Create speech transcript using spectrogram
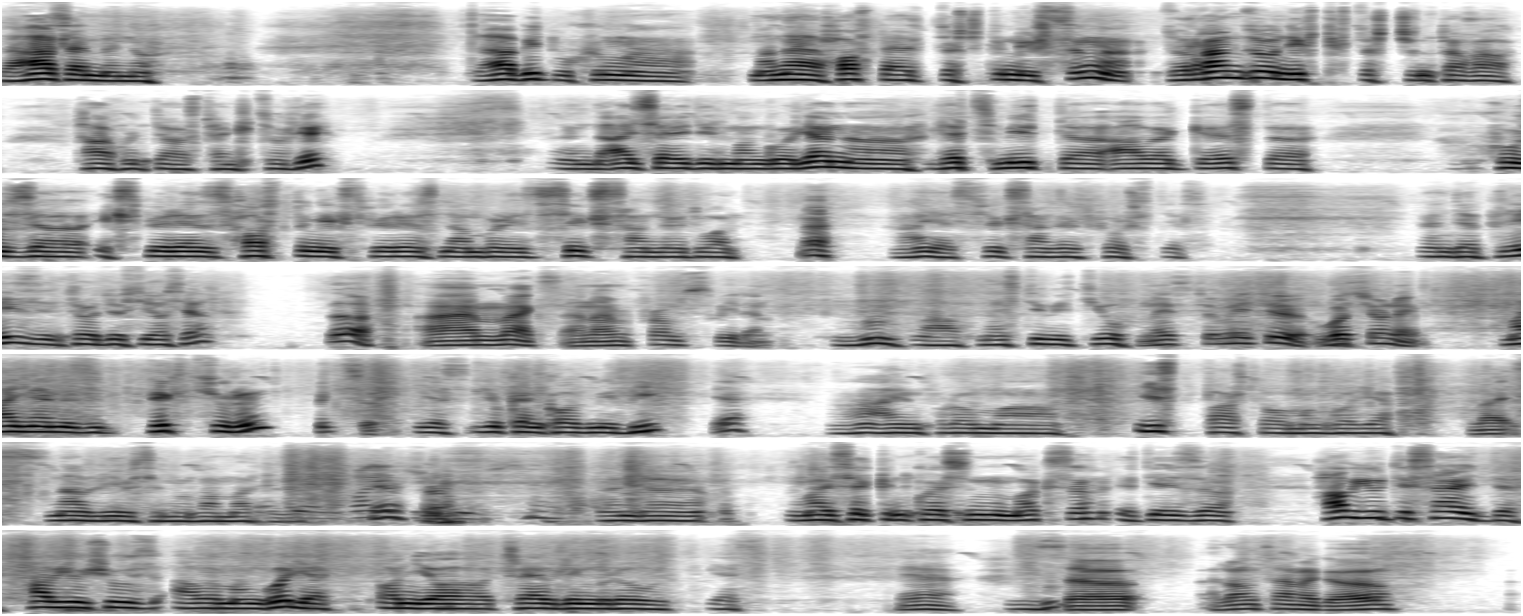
За сайн байна уу. За бид бүхэн манай хост айл зочдон ирсэн 601 дэх зочинтойгоо та бүхэнтэй бас танилцуулъя. And I said in Mongolian, uh, let's meet uh, our guest uh, whose uh, experience, hosting experience number is 601. Ah. Ah, yes, 601st, yes. And uh, please introduce yourself. So, I'm Max and I'm from Sweden. Mhm. Wow, nice to meet you. Nice to meet you. What's your name? My name is Bikturun. Pixel. Yes, you can call me B. Yeah. Uh, I'm from uh, east part of Mongolia. Nice. Now lives in Ulaanbaatar. Yeah, sure. And uh, my second question, Max, it is uh, how you decide how you choose our Mongolia on your traveling road. Yes. Yeah. Mhm. So, a long time ago,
